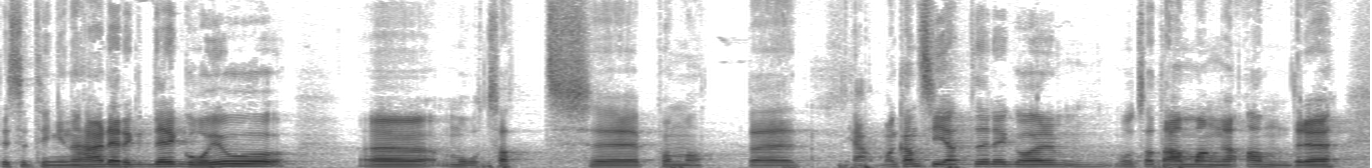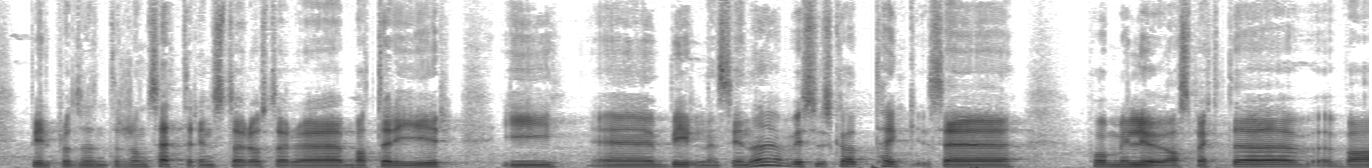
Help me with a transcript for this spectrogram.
disse tingene her Dere, dere går jo motsatt på en måte ja, Man kan si at det går motsatt av mange andre bilprodusenter som setter inn større og større batterier i eh, bilene sine. Hvis du skal tenke, se på miljøaspektet, hva,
